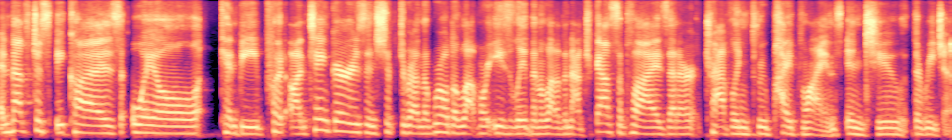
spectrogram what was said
And that's just because oil can be put on tankers and shipped around the world a lot more easily than a lot of the natural gas supplies that are traveling through pipelines into the region.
